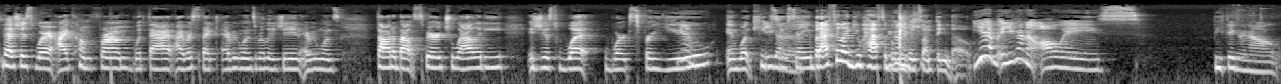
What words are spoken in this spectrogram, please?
that's just where I come from with that. I respect everyone's religion, everyone's thought about spirituality. It's just what works for you yeah. and what keeps you, gotta, you sane. But I feel like you have to believe in keep, something though. Yeah, but you're gonna always be figuring out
